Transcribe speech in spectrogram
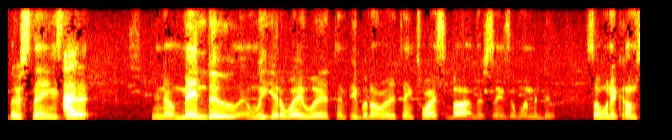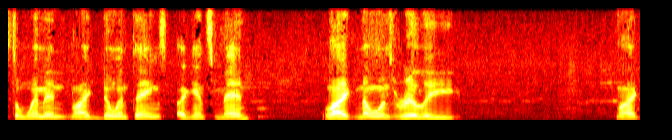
there's things that I... you know men do and we get away with, and people don't really think twice about, and there's things that women do. So when it comes to women like doing things against men, like no one's really like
